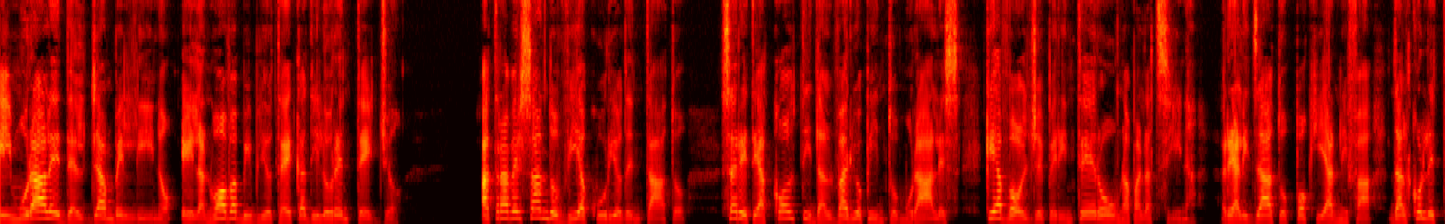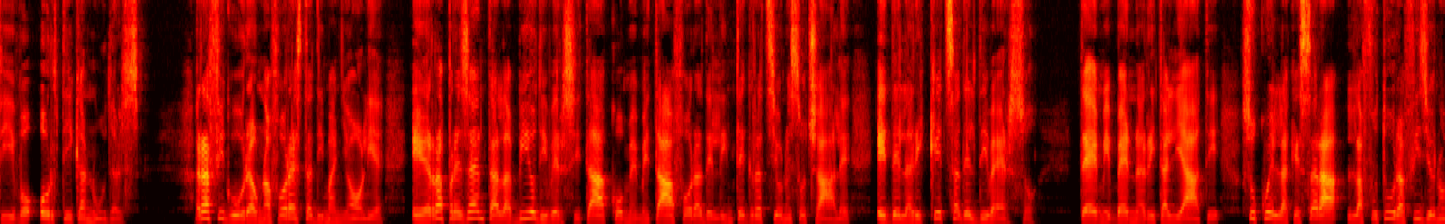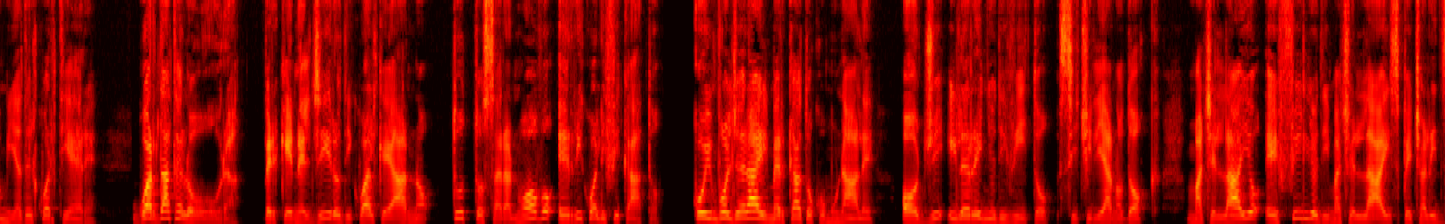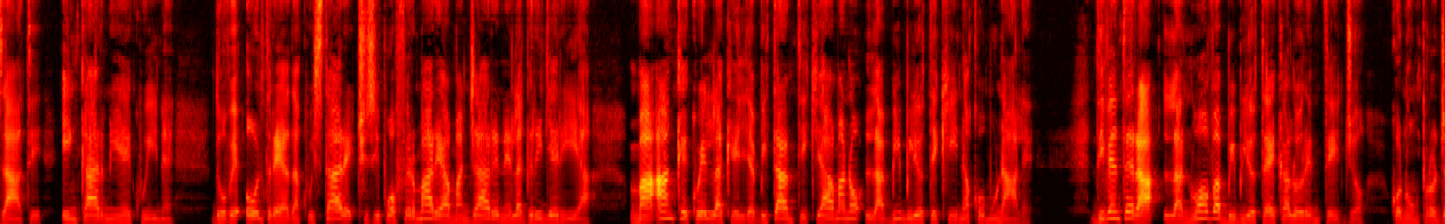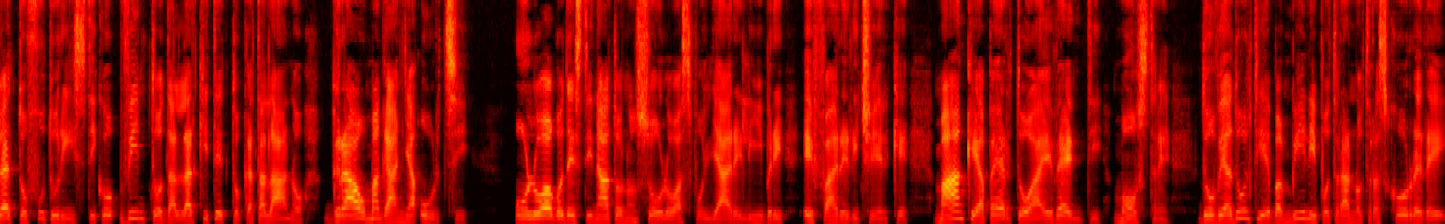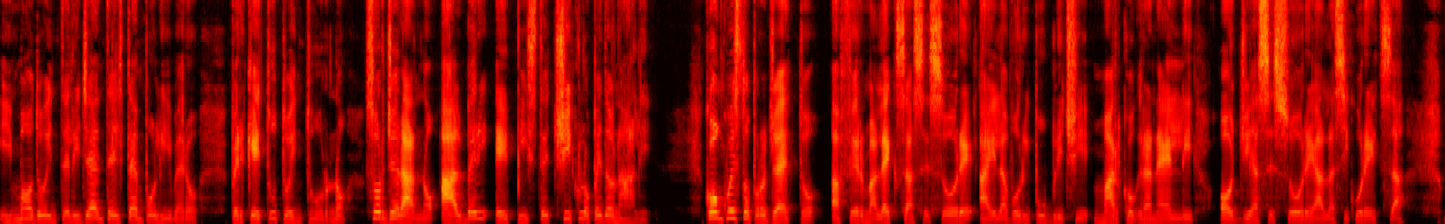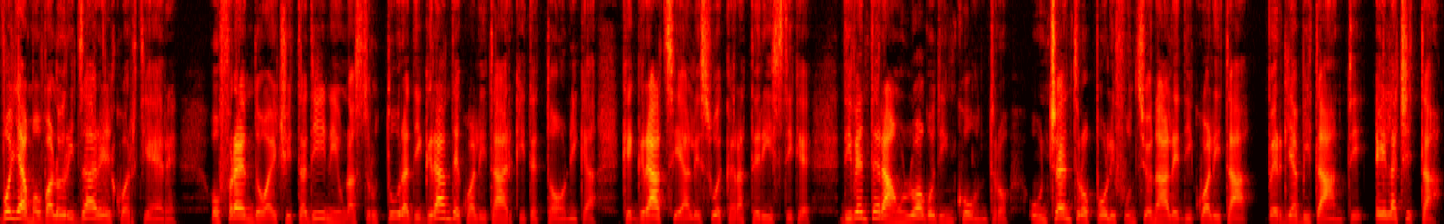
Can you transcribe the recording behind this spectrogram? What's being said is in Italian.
il murale del Giambellino e la nuova biblioteca di Lorenteggio. Attraversando via Curio Dentato sarete accolti dal variopinto murales che avvolge per intero una palazzina, realizzato pochi anni fa dal collettivo Ortica Noodles. Raffigura una foresta di magnolie e rappresenta la biodiversità come metafora dell'integrazione sociale e della ricchezza del diverso, temi ben ritagliati su quella che sarà la futura fisionomia del quartiere. Guardatelo ora, perché nel giro di qualche anno tutto sarà nuovo e riqualificato. Coinvolgerà il mercato comunale, oggi il Regno di Vito, siciliano doc, macellaio e figlio di macellai specializzati in carni equine, dove oltre ad acquistare ci si può fermare a mangiare nella griglieria, ma anche quella che gli abitanti chiamano la bibliotechina comunale. Diventerà la nuova biblioteca Lorenteggio, con un progetto futuristico vinto dall'architetto catalano Grau Magagna Urzi. Un luogo destinato non solo a sfogliare libri e fare ricerche, ma anche aperto a eventi, mostre, dove adulti e bambini potranno trascorrere in modo intelligente il tempo libero, perché tutto intorno sorgeranno alberi e piste ciclopedonali. Con questo progetto, afferma l'ex assessore ai lavori pubblici Marco Granelli, oggi assessore alla sicurezza, vogliamo valorizzare il quartiere, offrendo ai cittadini una struttura di grande qualità architettonica che, grazie alle sue caratteristiche, diventerà un luogo d'incontro, un centro polifunzionale di qualità per gli abitanti e la città.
